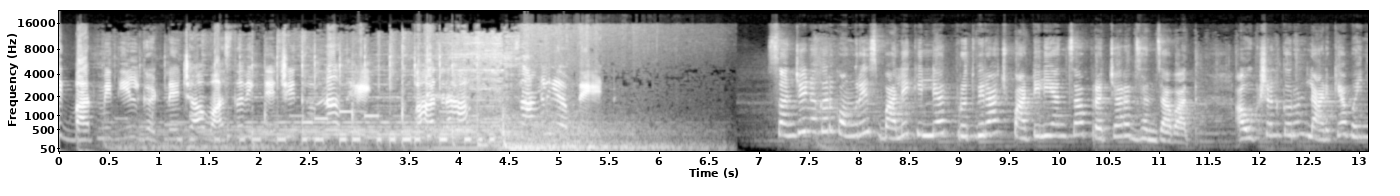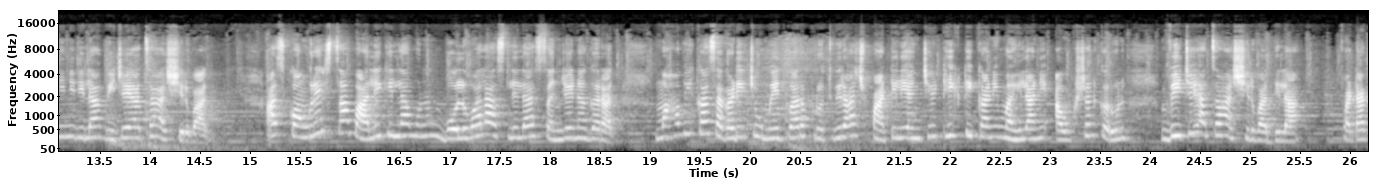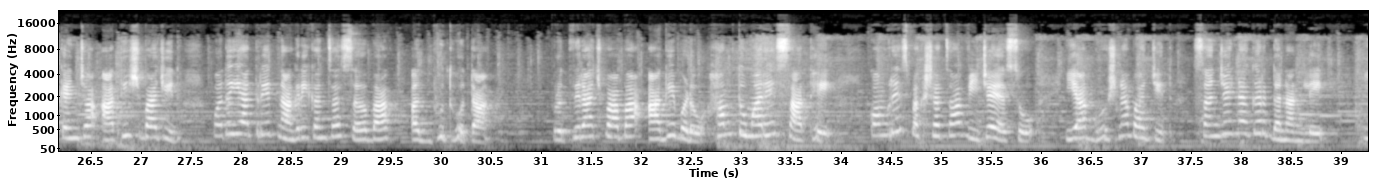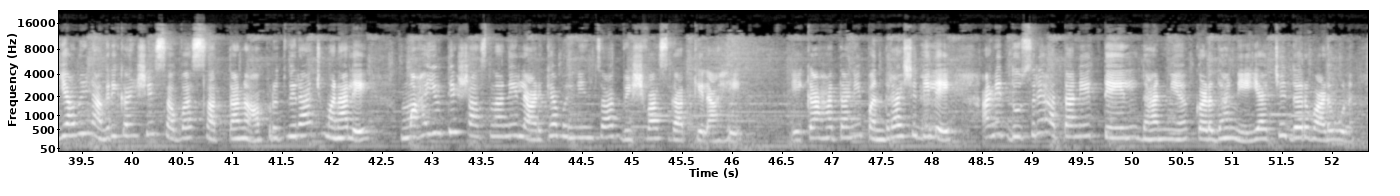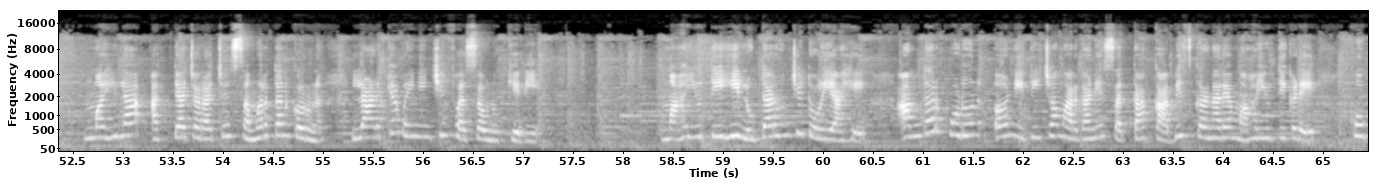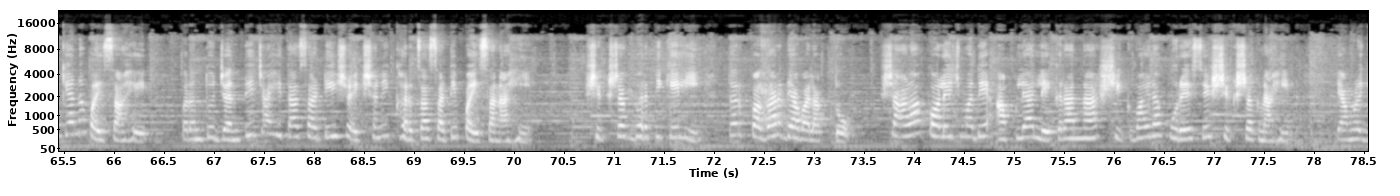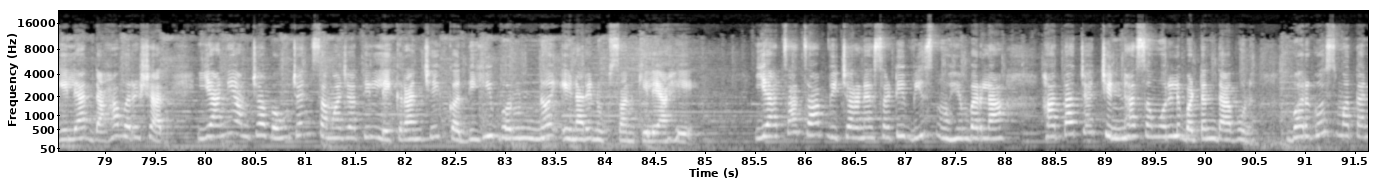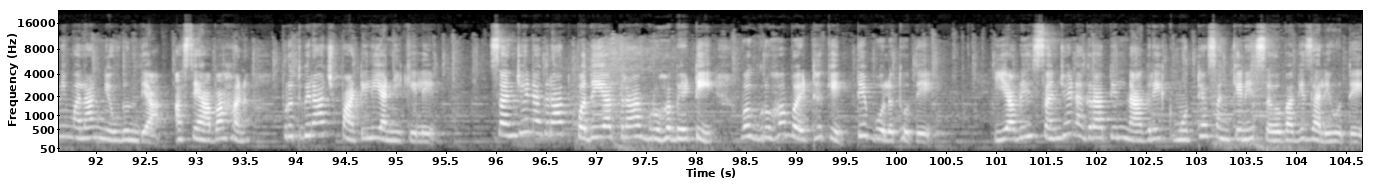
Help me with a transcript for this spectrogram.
प्रत्येक बातमीतील घटनेच्या वास्तविकतेची तुलना थेट. पाहत रहा चांगली अपडेट. संजयनगर काँग्रेस बालेकिल्ल्यात पृथ्वीराज पाटील यांचा प्रचार झंझावात. औक्षण करून लाडक्या बहिणींनी दिला विजयाचा आशीर्वाद. आज काँग्रेसचा बालेकिल्ला म्हणून बोलवाला असलेल्या संजय नगरात महाविकास आघाडीचे उमेदवार पृथ्वीराज पाटील यांचे ठिकठिकाणी महिलांनी औक्षण करून विजयाचा आशीर्वाद दिला. फटाक्यांच्या आतिषबाजीत पदयात्रेत नागरिकांचा सहभाग अद्भुत होता. पृथ्वीराज बाबा आगे बढो हम तुम्हारे साथ. है काँग्रेस पक्षाचा विजय असो या घोषणाबाजीत संजयनगर दणाणले. यावेळी नागरिकांशी संवाद साधताना पृथ्वीराज म्हणाले महायुती शासनाने लाडक्या बहिणींचा विश्वासघात केला आहे. एका हाताने पंधराशे दिले आणि दुसऱ्या हाताने तेल धान्य कडधान्य याचे दर वाढवून महिला अत्याचाराचे समर्थन करून लाडक्या बहिणींची फसवणूक केली. महायुती ही लुटारूंची टोळी आहे. आमदार फोडून अनितीच्या मार्गाने सत्ता काबीज करणाऱ्या महायुतीकडे खोक्यानं पैसा आहे परंतु जनतेच्या हितासाठी शैक्षणिक खर्चासाठी पैसा नाही. शिक्षक भरती केली तर पगार द्यावा लागतो. शाळा कॉलेजमध्ये आपल्या लेकरांना शिकवायला पुरेसे शिक्षक नाहीत. त्यामुळे गेल्या दहा वर्षात यांनी आमच्या बहुजन समाजातील लेकरांचे कधीही भरून न येणारे नुकसान केले आहे. याचा जाब विचारण्यासाठी वीस नोव्हेंबरला हाताच्या चिन्हासमोरील बटन दाबून भरघोस मतांनी मला निवडून द्या असे आवाहन पृथ्वीराज पाटील यांनी केले. संजय नगरात पदयात्रा गृहभेटी व गृह बैठकीत ते बोलत होते. यावेळी संजय नगरातील नागरिक मोठ्या संख्येने सहभागी झाले होते.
